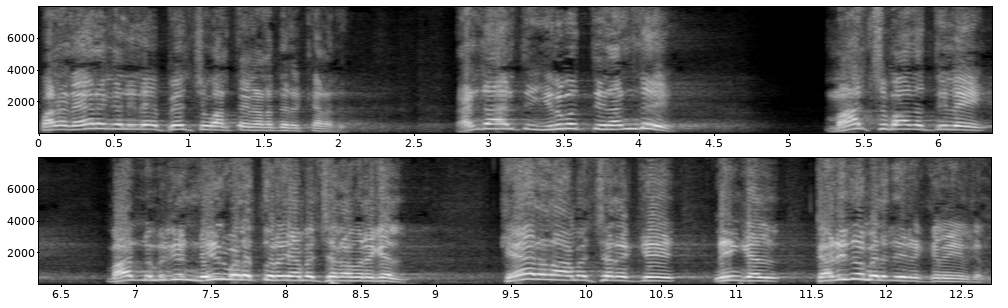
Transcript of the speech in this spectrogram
பல நேரங்களிலே பேச்சுவார்த்தை நடந்திருக்கிறது. ரெண்டாயிரத்தி இருபத்தி ரெண்டு மார்ச் மாதத்திலே மாண்புமிகு நீர்வளத்துறை அமைச்சர் அவர்கள் கேரள அமைச்சருக்கு நீங்கள் கடிதம் எழுதியிருக்கிறீர்கள்.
